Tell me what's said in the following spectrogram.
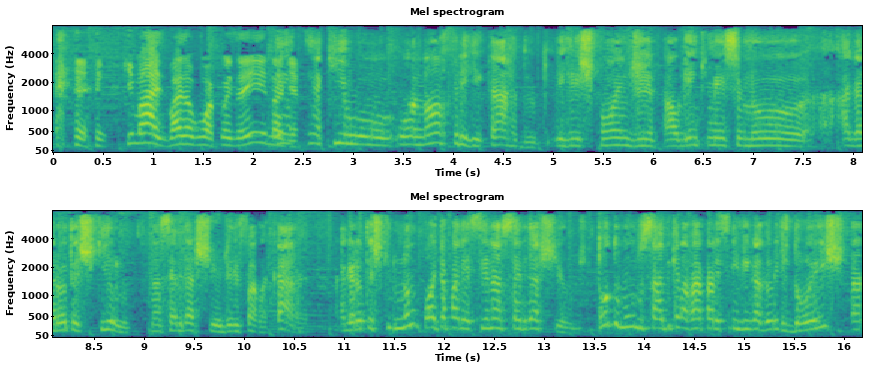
que mais? Mais alguma coisa aí, Tem, Nadia? tem aqui o, o Onofre Ricardo, que responde a alguém que mencionou a garota Esquilo na série da Shield. Ele fala, cara, a garota Esquilo não pode aparecer na série da Shield. Todo mundo sabe que ela vai aparecer em Vingadores 2 pra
